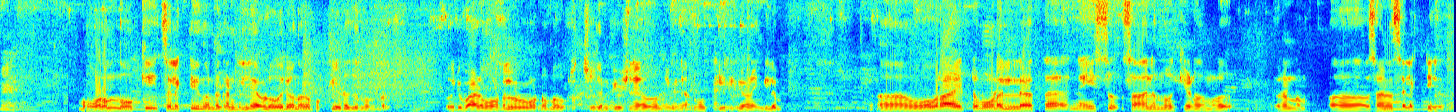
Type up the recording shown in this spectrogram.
വേണ്ട ഓളം നോക്കി സെലക്ട് ചെയ്യുന്നുണ്ട്. കണ്ടില്ലേ? അവൾ ഓരോന്നൊക്കെ പൊക്കി എടുക്കുന്നുണ്ട്. ഒരുപാട് മോഡൽ ഉള്ളതുകൊണ്ട് നമ്മൾ കുറച്ച് കൺഫ്യൂഷൻ ആയതുകൊണ്ട് ഇങ്ങനെ നോക്കിയിരിക്കുകയാണെങ്കിലും ഓവറായിട്ട് മോഡലില്ലാത്ത നൈസ് സാധനം നോക്കിയാണ് നമ്മൾ ഒരെണ്ണം അവസാനം സെലക്ട് ചെയ്തത്.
